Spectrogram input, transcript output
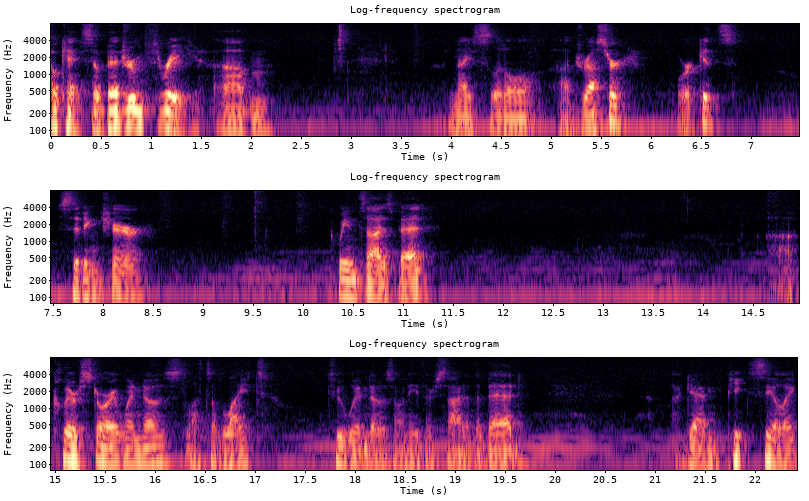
Okay, so bedroom three. Um, nice little uh, dresser, orchids, sitting chair, queen size bed, uh, clerestory windows, lots of light, two windows on either side of the bed. Again, peaked ceiling,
